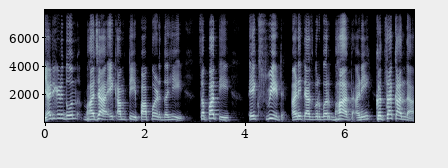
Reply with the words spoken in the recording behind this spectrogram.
या ठिकाणी दोन भाज्या एक आमटी पापड दही चपाती एक स्वीट आणि त्याचबरोबर भात आणि कच्चा कांदा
